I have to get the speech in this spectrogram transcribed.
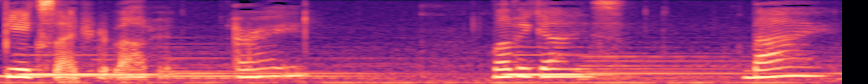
Be excited about it, all right? Love you guys. Bye.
